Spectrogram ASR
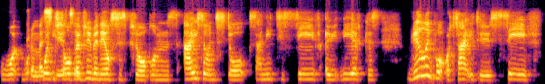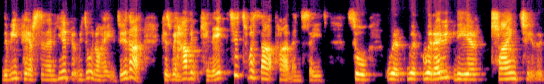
what, want to solve everyone else's problems, eyes on stocks, I need to save out there because really what we're trying to do is save the wee person in here, but we don't know how to do that because we haven't connected with that part inside. So we're, we're, we're out there trying to,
